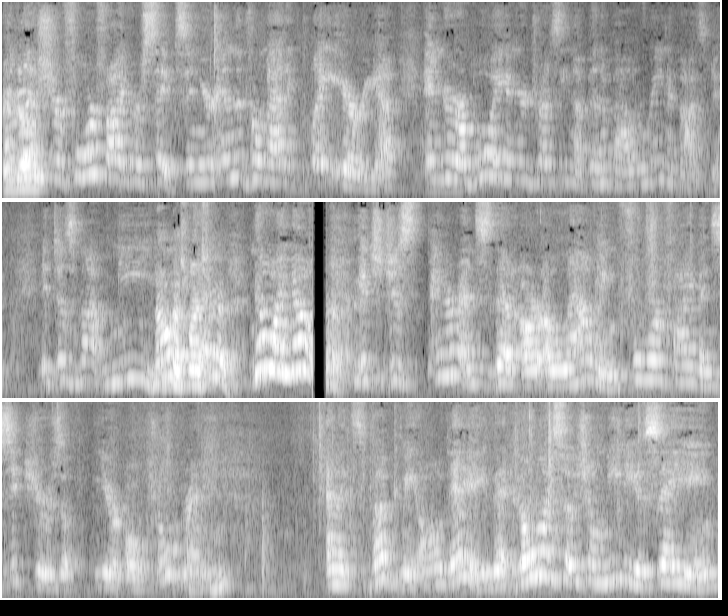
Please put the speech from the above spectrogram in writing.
and go. Unless you're four, five, or six, and you're in the dramatic play area, and you're a boy and you're dressing up in a ballerina costume. It does not mean. No, that's what I said. No, I know. It's just parents that are allowing four, five, and six years of year old children. Mm-hmm. And it's bugged me all day that go on social media saying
